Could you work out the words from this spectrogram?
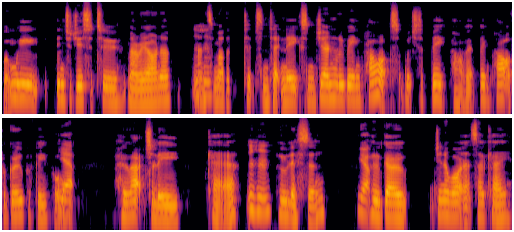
when we introduced her to Mariana and Mhm. some other tips and techniques, and generally being part, which is a big part of it, being part of a group of people Yep. who actually care, Mhm. who listen, Yep. who go, do you know what? That's okay.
